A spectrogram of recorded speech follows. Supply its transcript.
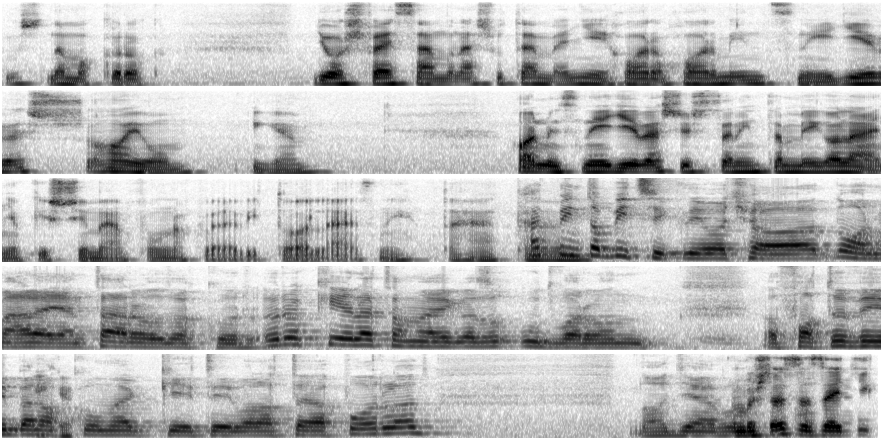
most nem akarok gyors fejszámolás után mennyi? 34 éves a hajóm? Igen. 34 éves, és szerintem még a lányok is simán fognak vele vitorlázni. Tehát, hát mint a bicikli, hogyha normál helyen tárolod, akkor örök élet, ha meg az udvaron a fa tövében, Igen. akkor meg két év alatt elporlad. Nagyjából. Most ez az egyik,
